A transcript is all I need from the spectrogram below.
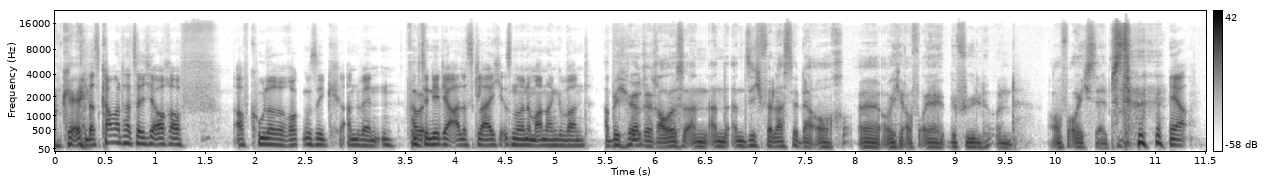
Okay. Und das kann man tatsächlich auch auf, auf coolere Rockmusik anwenden. Funktioniert ja alles gleich, ist nur in einem anderen Gewand. Aber ich höre raus, an, an, an sich verlasst ihr da auch äh, euch auf euer Gefühl und auf euch selbst. Ja.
